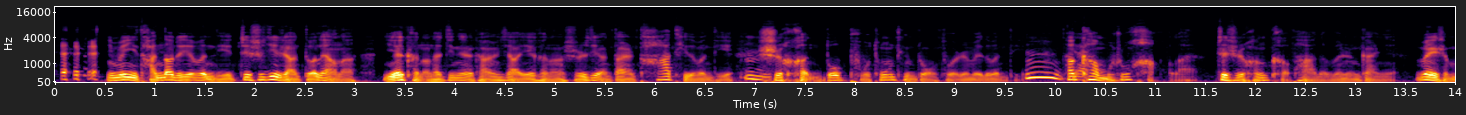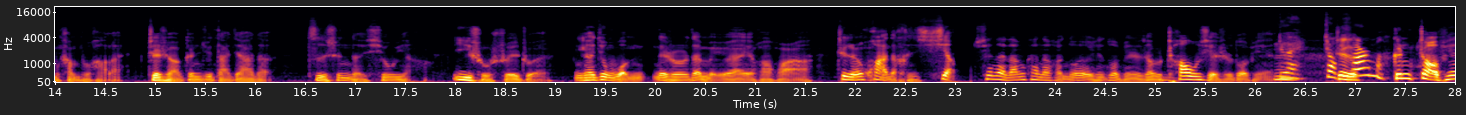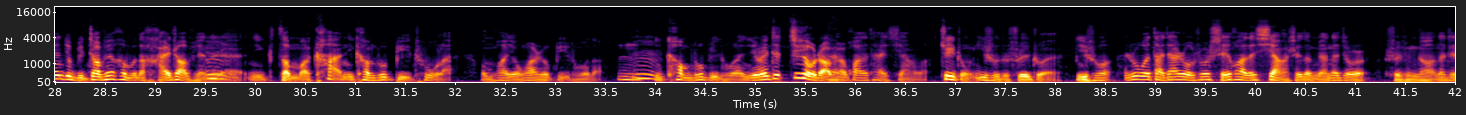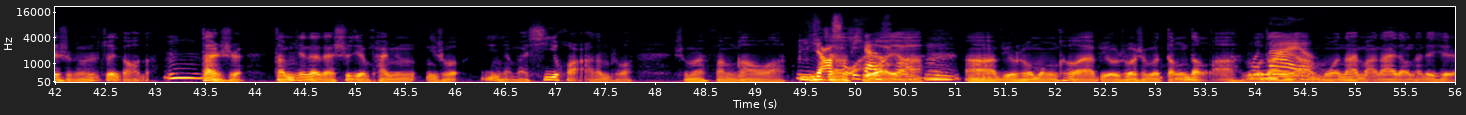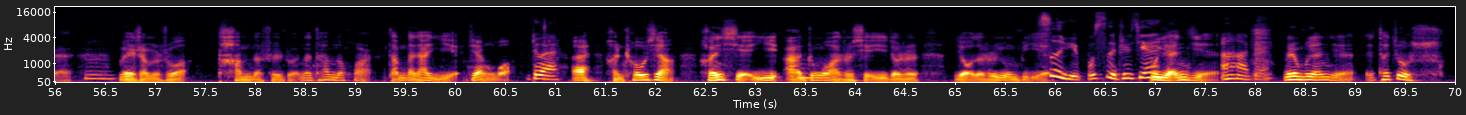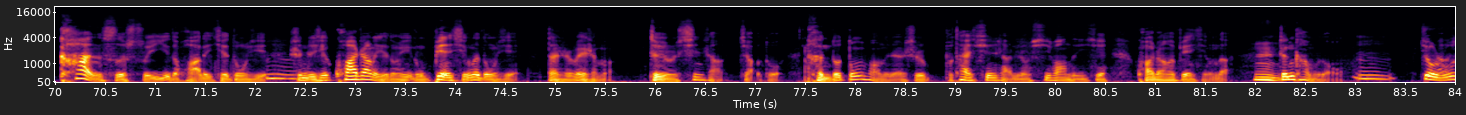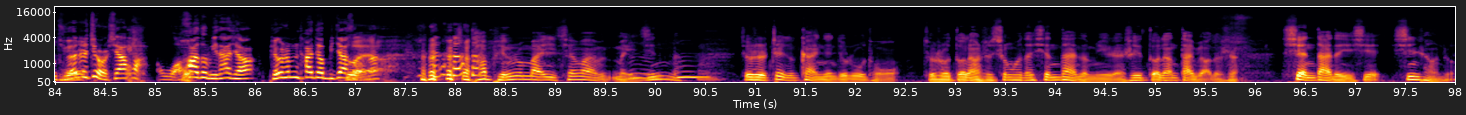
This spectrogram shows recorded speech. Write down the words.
因为一谈到这些问题，这实际上德亮呢，也可能他今天是开玩笑，也可能实际上，但是他提的问题嗯是很多普通听众所认为的问题，嗯，他看不出好来，这是很可怕的文人概念。为什么看不出好来？这是要根据大家的自身的修养、艺术水准。你看，就我们那时候在美院也画画啊，这个人画的很像。现在咱们看到很多有些作品是叫做超写实作品，嗯。对照片儿嘛，跟照片就比照片恨不得还照片的人，嗯。你怎么看你看不出笔触来？我们画油画是有笔触的，嗯。你嗯看不出笔触来，因为这这就是照片画的太像了。这种艺术的水准，你说如果大家如果说谁画的像谁怎么样，那就是水平高，那这水平是最高的。嗯。但是咱们现在在世界排名，你说印象派西画啊，咱们说什么梵高啊、毕加加索呀，嗯啊，比如说蒙克啊，比如说什么等等啊，罗丹呀、啊莫奈、马奈等等这些人，嗯，为什么说他们的水准？那他们的画，咱们大家也见过，对，哎，很抽象，很写意啊。嗯中国话说写意，就是有的时候用笔似与不似之间不严谨，啊，对，为什么不严谨？哎他就看似随意的画了一些东西，嗯甚至一些夸张的一些东西，一种变形的东西。但是为什么？这就是欣赏角度。很多东方的人是不太欣赏这种西方的一些夸张和变形的，嗯，真看不懂。嗯就如同觉着就是瞎画，我画都比他强，凭什么他叫毕加索呢？他凭什么卖一千万美金呢？嗯就是这个概念，就如同就是说，德亮是生活在现代这么一个人，实际德亮代表的是现代的一些欣赏者，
